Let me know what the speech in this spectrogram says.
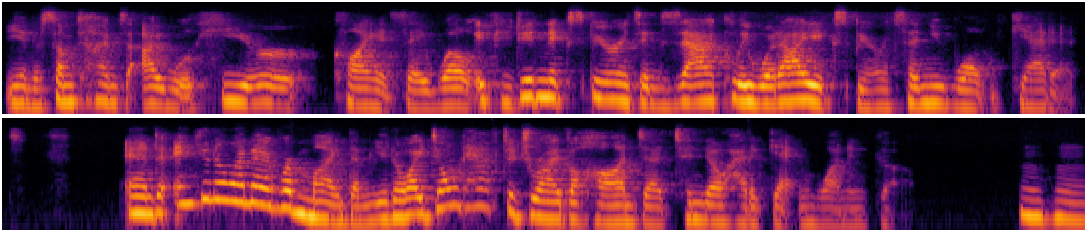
you know, sometimes I will hear clients say, well, if you didn't experience exactly what I experienced, then you won't get it. And and you know, and I remind them, you know, I don't have to drive a Honda to know how to get in one and go. Mm-hmm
